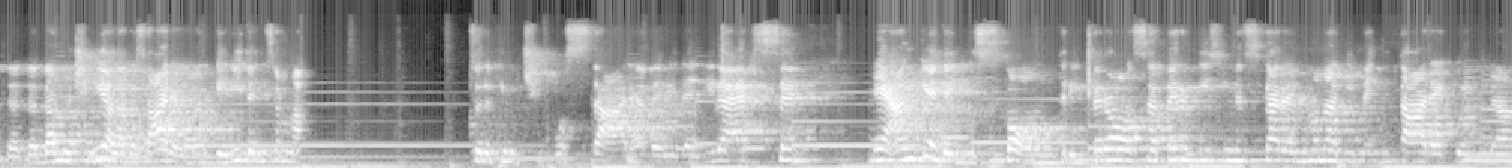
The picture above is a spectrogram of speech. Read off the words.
da, da, da Lucia, da Rosaria, da Margherita, insomma team ci può stare, avere idee diverse e anche degli scontri, però saper disinnescare e non alimentare quella,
